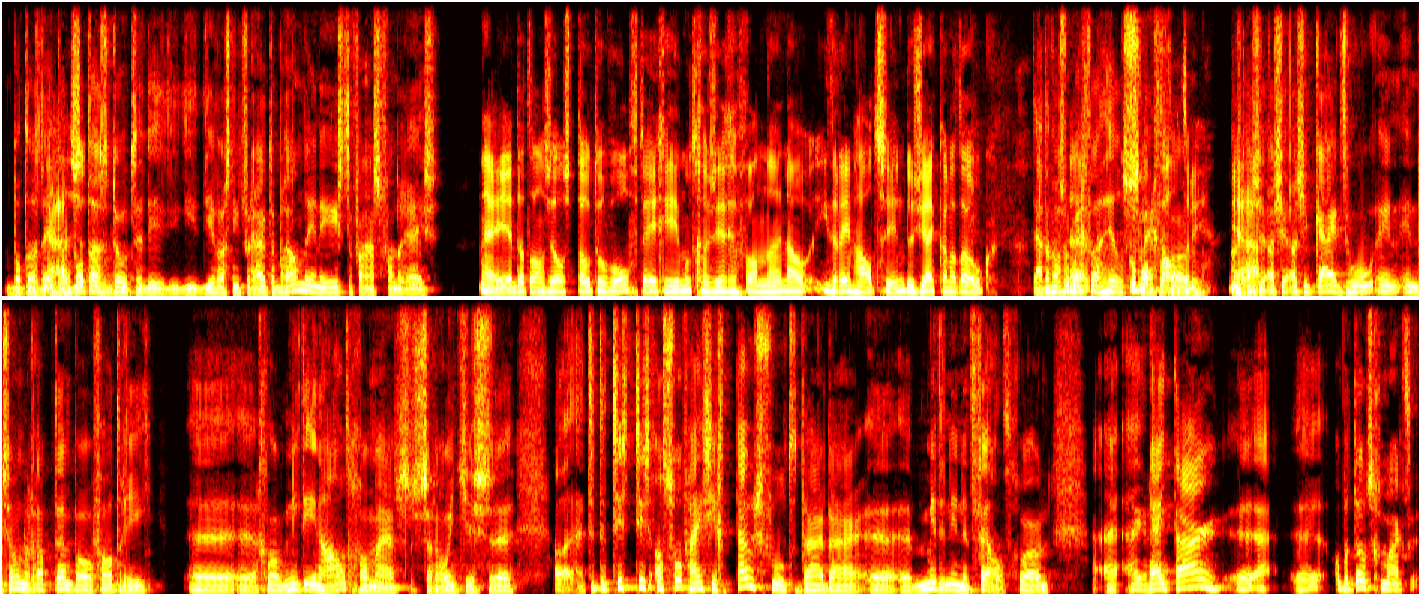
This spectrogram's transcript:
Bottas deed ja, dat Bottas doet. Die, die, die, die was niet vooruit te branden in de eerste fase van de race. Nee, en dat dan zelfs Toto Wolf tegen je moet gaan zeggen van... Uh, nou, iedereen haalt ze in, dus jij kan het ook. Ja, dat was ook echt wel heel slecht. Op, Gewoon, als, ja. als, je, als, je, als je kijkt hoe in, in zo'n rap tempo Valtteri uh, uh, gewoon niet inhaalt. Gewoon maar zijn rondjes. Uh, het, het, is, alsof hij zich thuis voelt daar, daar midden in het veld. Gewoon, hij rijdt daar op het doodsgemaakt,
